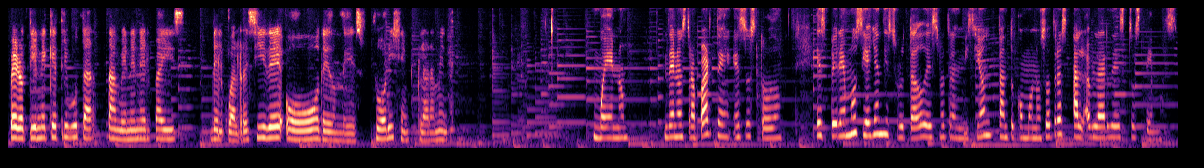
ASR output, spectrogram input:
pero tiene que tributar también en el país del cual reside o de donde es su origen, claramente. Bueno, de nuestra parte, eso es todo. Esperemos si hayan disfrutado de esta transmisión, tanto como nosotras al hablar de estos temas.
